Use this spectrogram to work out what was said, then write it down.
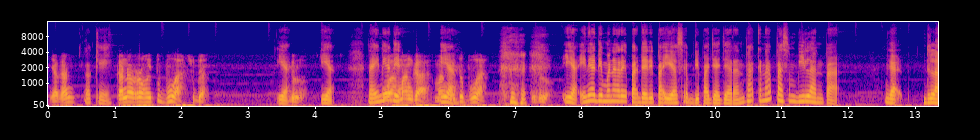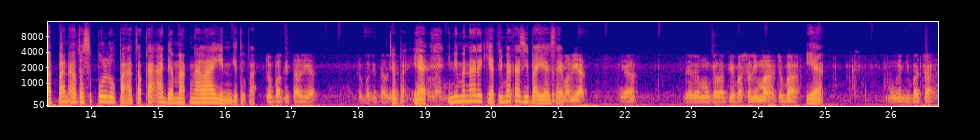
Ya kan? Oke. Karena roh itu buah sudah, Iya. gitu loh. Iya. Nah, ini buah ada mangga, mangga Iya. itu buah, gitu loh. Iya, ini ada yang menarik Pak dari Pak Yosef di Pajajaran. Pak, kenapa 9, Pak? Enggak 8 atau 10, Pak? Ataukah ada makna lain gitu, Pak? Coba kita lihat. Coba kita lihat. Coba ya. Dalam- Ini menarik ya. Terima kasih Pak Yosef. coba lihat ya. Dalam Galatia pasal 5, coba Iya. mungkin dibaca.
